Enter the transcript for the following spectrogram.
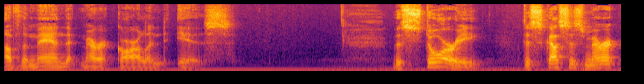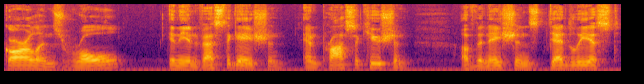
of the man that Merrick Garland is. The story discusses Merrick Garland's role in the investigation and prosecution of the nation's deadliest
